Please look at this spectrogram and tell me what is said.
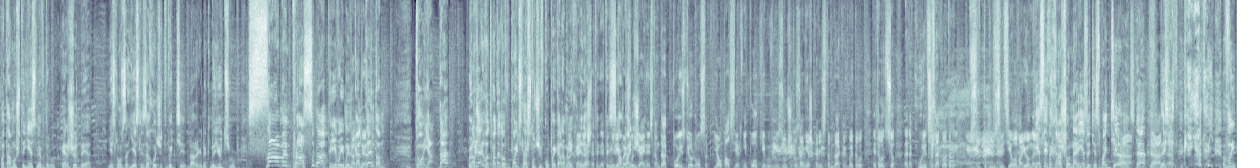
потому что если вдруг РЖД, если, он, если захочет выйти на рынок, на YouTube с самым просматриваемым Контентом. контентом, то я, да? Вы представляете, вот, вот это, помните наш случай в купе, когда мы ехали, Конечно, да? это, это нелепая случайность. Там, да, поезд дернулся, я упал с верхней полки, вы внизу что-то замешкались там, да, как бы это вот, это вот все, это курица, да, куда-то вз- взлетела вареная. Если это хорошо нарезать и смонтировать, да? Да, да, значит, вы,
